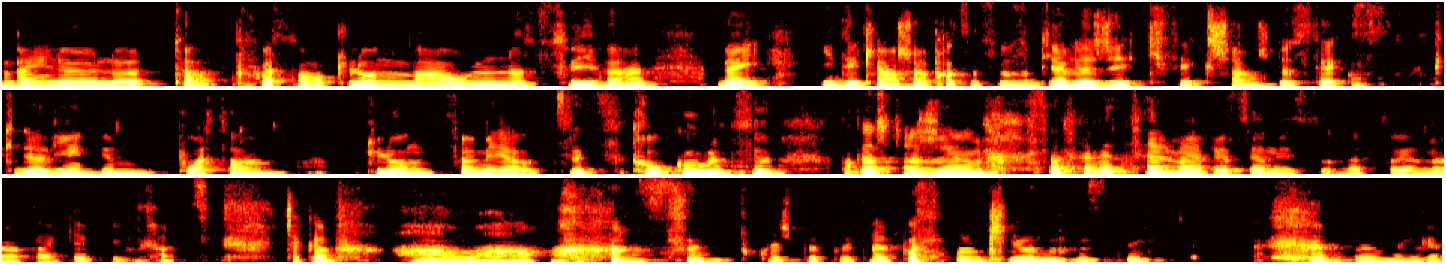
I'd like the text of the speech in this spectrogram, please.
ben le, top poisson clown mâle suivant, ben, il déclenche un processus biologique qui fait qu'il change de sexe, puis qu'il devient une poisson clown femelle. Tu sais, c'est trop cool, ça. Moi, quand j'étais jeune, ça m'avait tellement impressionné, ça, naturellement, en tant que trans. J'étais comme, oh, wow, pourquoi je peux pas être un poisson clown aussi? oh my god.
